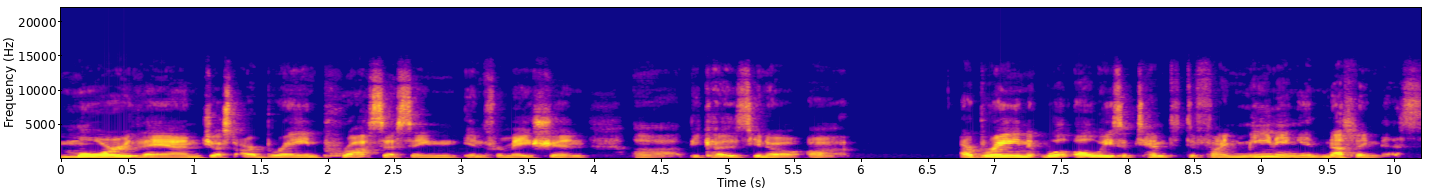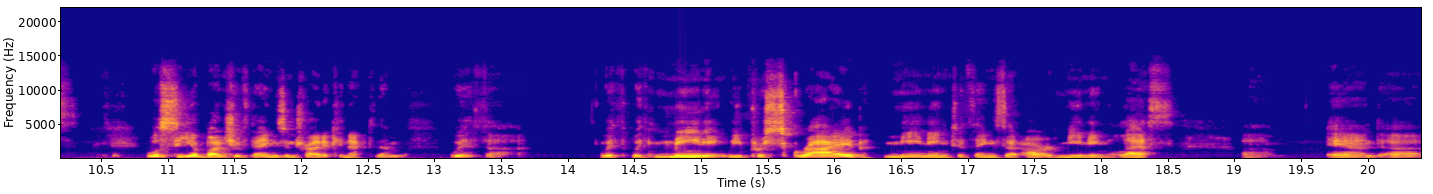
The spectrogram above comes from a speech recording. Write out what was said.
more than just our brain processing information? Uh, because you know uh, our brain will always attempt to find meaning in nothingness. We'll see a bunch of things and try to connect them with uh, with with meaning. We prescribe meaning to things that are meaningless, um, and uh,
